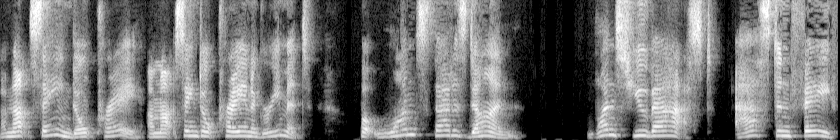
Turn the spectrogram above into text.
I'm not saying don't pray. I'm not saying don't pray in agreement. But once that is done, once you've asked, asked in faith,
